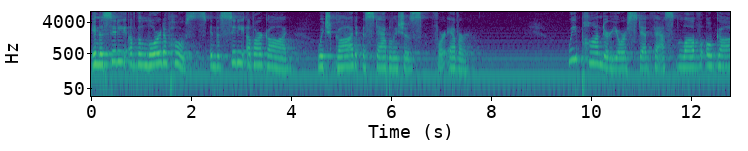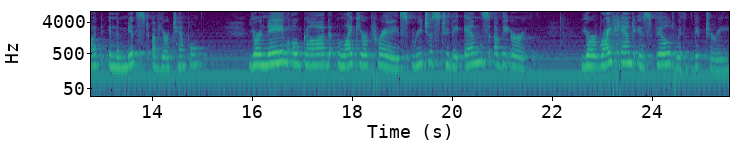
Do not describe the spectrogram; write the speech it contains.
In the city of the Lord of hosts, in the city of our God, which God establishes forever. We ponder your steadfast love, O God, in the midst of your temple. Your name, O God, like your praise, reaches to the ends of the earth. Your right hand is filled with victory.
